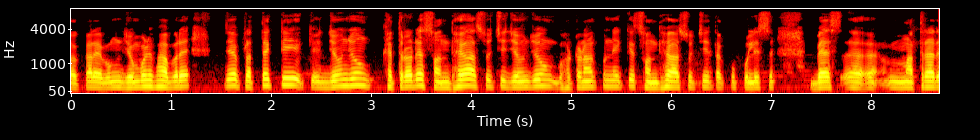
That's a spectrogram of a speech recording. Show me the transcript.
দরকার এবং যেভাবে ভাবে যে প্রত্যেকটি যে যে ক্ষেত্রে সন্দেহ আসুচি যে যে ঘটনাকে নিয়ে সন্দেহ আসুচি তাকে পুলিশ বেশ মাত্রার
